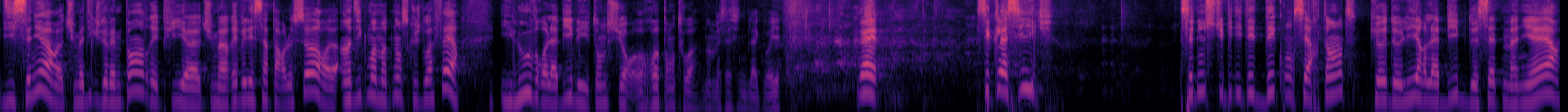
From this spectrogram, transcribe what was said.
il dit Seigneur, tu m'as dit que je devais me pendre et puis euh, tu m'as révélé ça par le sort, euh, indique-moi maintenant ce que je dois faire. Il ouvre la Bible et il tombe sur repens-toi. Non mais ça c'est une blague, vous voyez. Mais c'est classique. C'est d'une stupidité déconcertante que de lire la Bible de cette manière.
